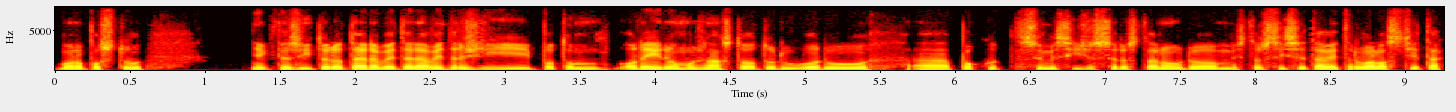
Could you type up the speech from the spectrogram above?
monopostu. Někteří to do té doby teda vydrží, potom odejdou možná z tohoto důvodu. Pokud si myslí, že se dostanou do mistrovství světa vytrvalosti, tak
